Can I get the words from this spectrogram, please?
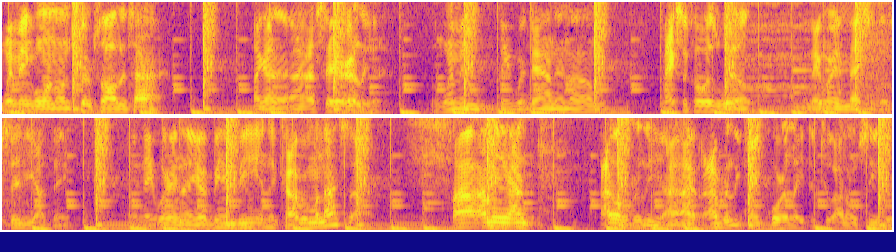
women going on trips all the time. Like I, I- I said earlier, the women they were down in um, Mexico as well. They were in Mexico City, I think, and they were in the Airbnb in the carbon monoxide. So I, I mean, I I don't really, I, I- I really can't correlate the two. I don't see it.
